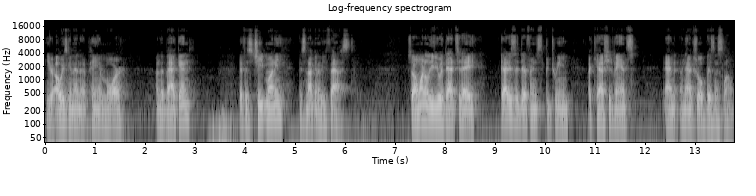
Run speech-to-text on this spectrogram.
you're always going to end up paying more on the back end. If it's cheap money, it's not going to be fast. So I want to leave you with that today. That is the difference between a cash advance and an actual business loan.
